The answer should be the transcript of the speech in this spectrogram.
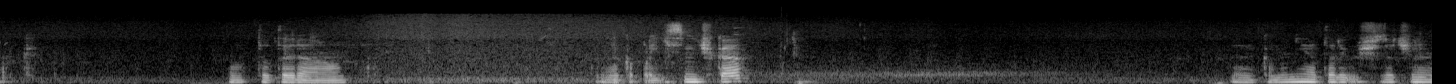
Tak. No to teda, no. To je nějaká plísnička. kamení a tady už začíná,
